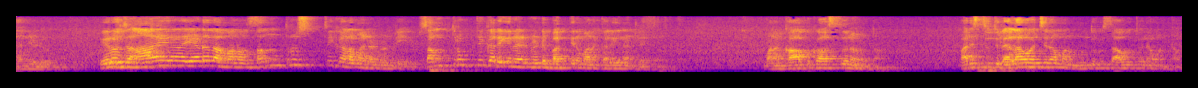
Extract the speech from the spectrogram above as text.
ధన్యుడు. ఈరోజు ఆయన ఎడల మనం సంతృష్టికరమైనటువంటి సంతృప్తి కలిగినటువంటి భక్తిని మనం కలిగినట్లయితే మనం కాపు కాస్తూనే ఉంటాం. పరిస్థితులు ఎలా వచ్చినా మనం ముందుకు సాగుతూనే ఉంటాం.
